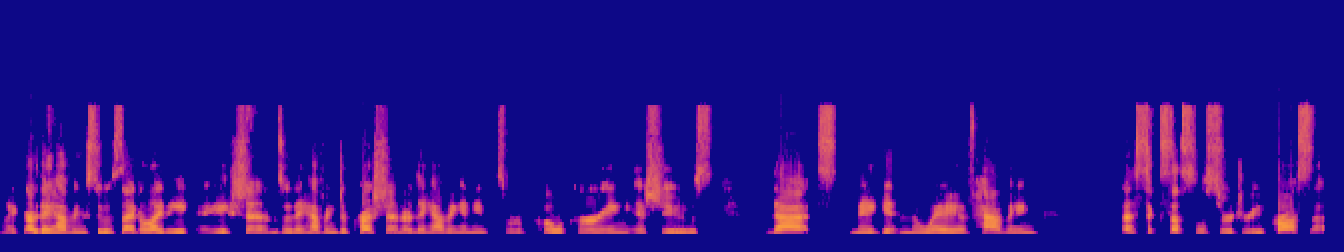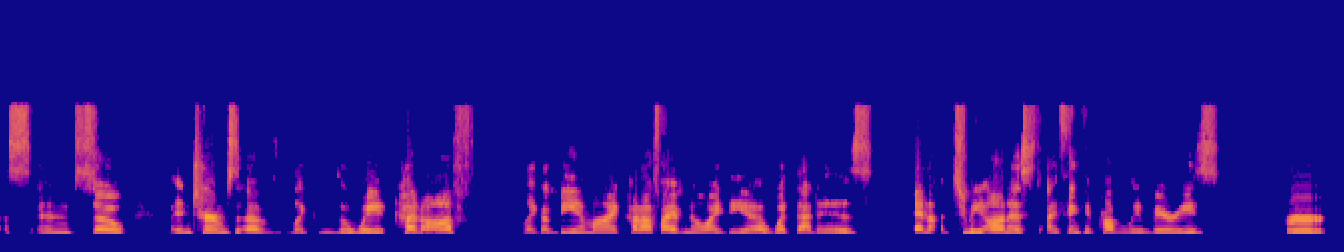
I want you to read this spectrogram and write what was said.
like are they having suicidal ideations? Are they having depression? Are they having any sort of co-occurring issues that may get in the way of having a successful surgery process? And so in terms of like the weight cutoff like a bmi cutoff i have no idea what that is. And uh, to be honest i think it probably varies per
